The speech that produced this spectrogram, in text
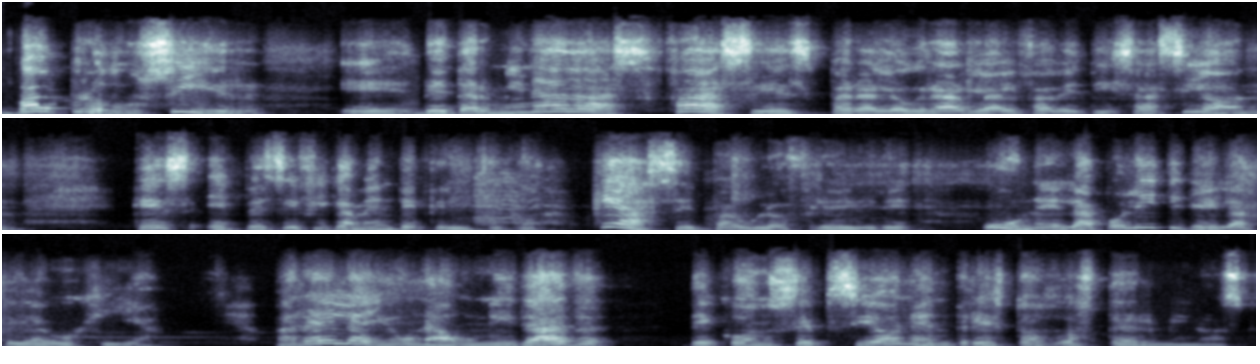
va a producir determinadas fases para lograr la alfabetización que es específicamente crítico. ¿Qué hace Paulo Freire? Une la política y la pedagogía. Para él hay una unidad de concepción entre estos dos términos,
